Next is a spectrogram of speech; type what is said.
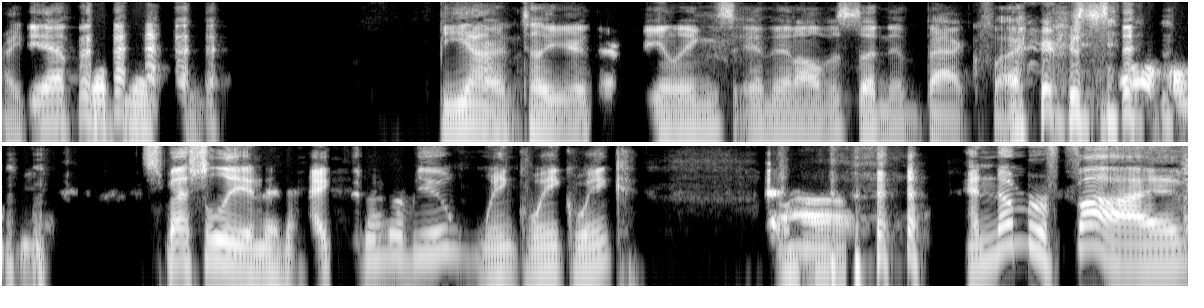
right? Yep. Full boyfriend. Be trying to honest. tell you their feelings and then all of a sudden it backfires. especially in an exit interview. Wink, wink, wink. Uh, and number five,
